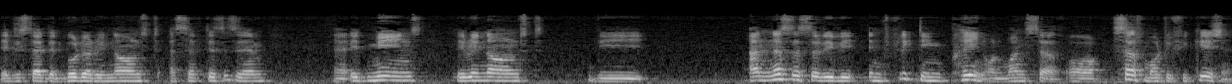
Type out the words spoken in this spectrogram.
is said that Buddha renounced asceticism, uh, it means he renounced the unnecessarily inflicting pain on oneself or self mortification.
